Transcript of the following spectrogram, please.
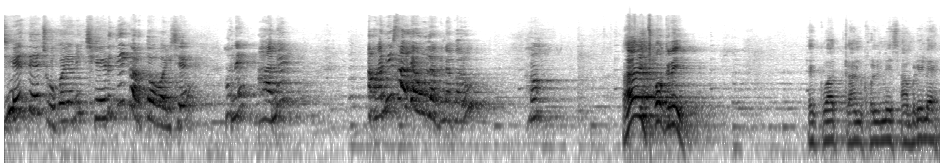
જે તે છોકરીઓની છેડતી કરતો હોય છે. અને આને આની સાથે હું લગ્ન કરું? હા? છોકરી એક વાત કાન ખોલીને સાંભળી લે.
